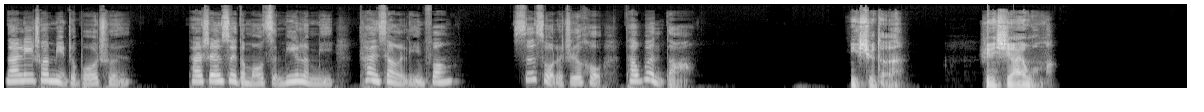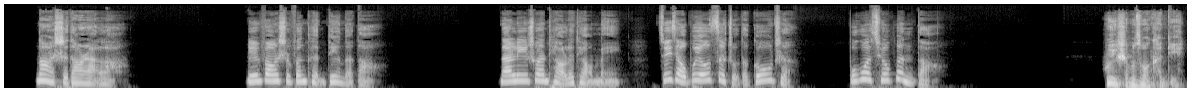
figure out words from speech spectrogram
南离川抿着薄唇，他深邃的眸子眯了眯，看向了林芳，思索了之后，他问道：“你觉得袁熙爱我吗？”那是当然了，林芳十分肯定的道。南离川挑了挑眉，嘴角不由自主的勾着，不过却问道：“为什么这么肯定？”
